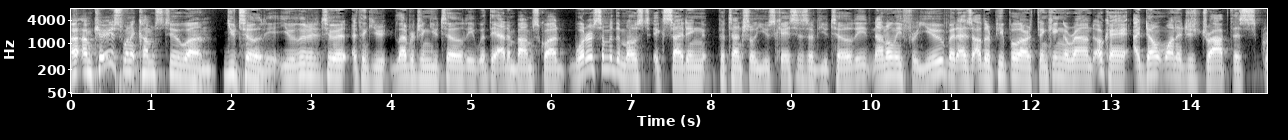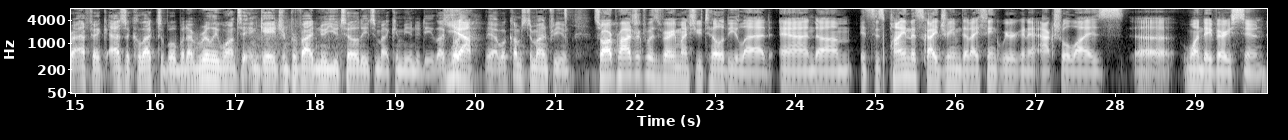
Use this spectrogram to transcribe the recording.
I'm curious when it comes to um, utility. You alluded to it. I think you're leveraging utility with the Adam Bomb Squad. What are some of the most exciting potential use cases of utility, not only for you, but as other people are thinking around, okay, I don't want to just drop this graphic as a collectible, but I really want to engage and provide new utility to my community? Like, what- Yeah. yeah, what comes to mind for you? So our project was very much utility led, and um, it's this pie in the sky dream that I think we're going to actualize uh, one day very soon.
